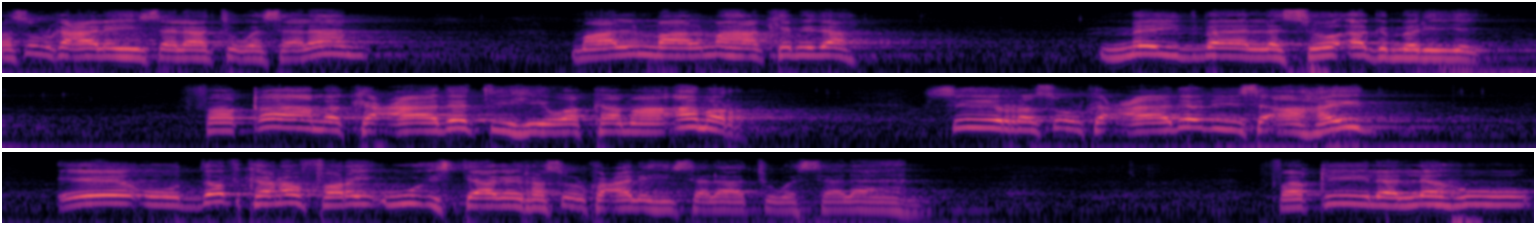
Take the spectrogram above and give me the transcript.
Rasuulka calayhi salaatu wasalaam maalin maalmaha ka mid ah meyd baa la soo agmariyey faqaama ka caadatihi wa kamaa amar. Sidii rasuulka caadadiisa ahayd ee uu dadkana faray wuu istaagay rasuulku calayhi salaatu wasalaam faqiila lahu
